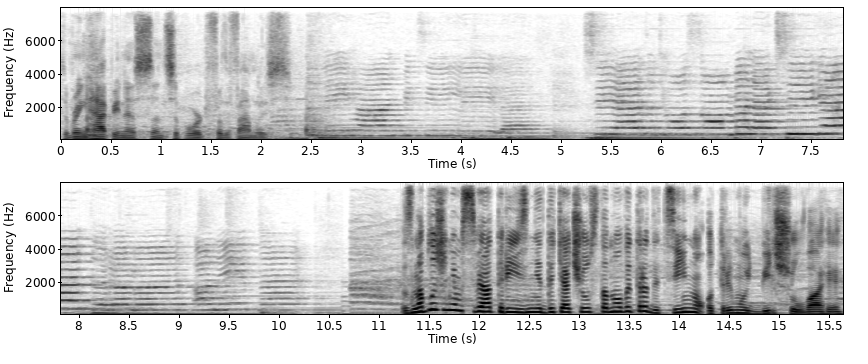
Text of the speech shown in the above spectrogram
To bring happiness and support for the families. З наближенням свят різні дитячі установи традиційно отримують більше уваги.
